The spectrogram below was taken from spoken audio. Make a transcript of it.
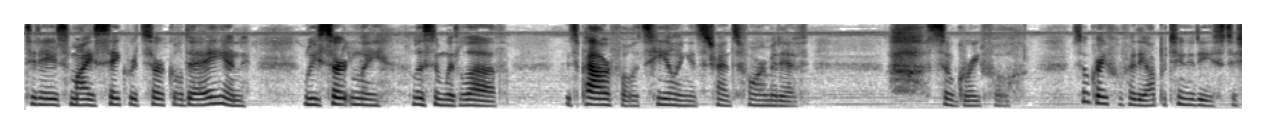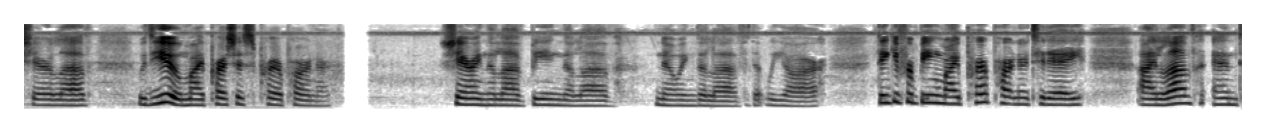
Today's my sacred circle day, and we certainly listen with love. It's powerful, it's healing, it's transformative. So grateful. So grateful for the opportunities to share love with you, my precious prayer partner. Sharing the love, being the love, knowing the love that we are. Thank you for being my prayer partner today. I love and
